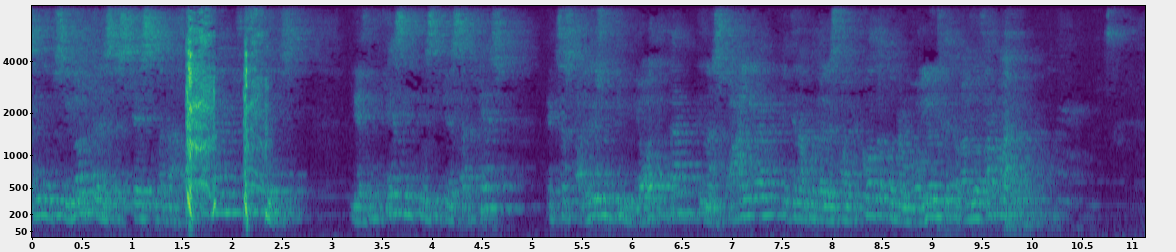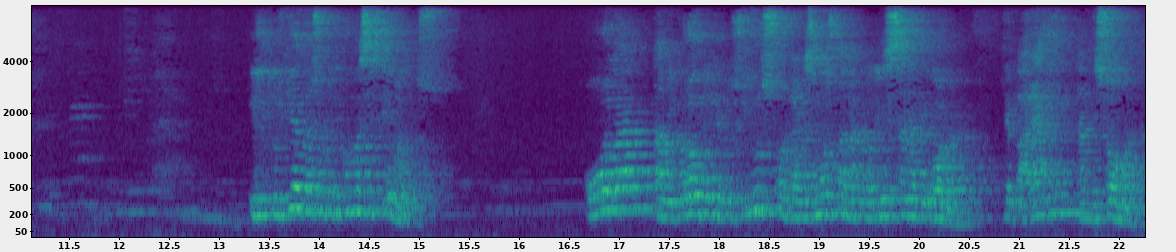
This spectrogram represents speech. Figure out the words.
είναι υψηλότερες σε σχέση με τα φάρμακα και του Οι εθνικές ρυθμιστικές αρχές εξασφαλίζουν την ποιότητα, την ασφάλεια και την αποτελεσματικότητα των εμβολίων και των άλλων φαρμάκων. Η λειτουργία του ασφαλιστικού μας συστήματος. Όλα τα μικρόβια και τους ιού ο οργανισμό τα αναγνωρίζει σαν αντιγόνα και παράγει αντισώματα.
